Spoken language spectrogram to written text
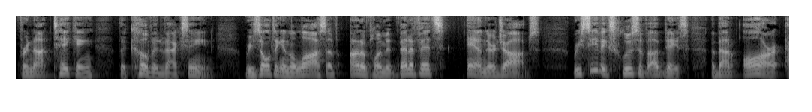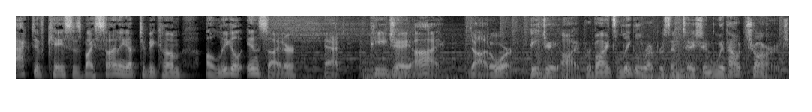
for not taking the COVID vaccine, resulting in the loss of unemployment benefits and their jobs. Receive exclusive updates about all our active cases by signing up to become a legal insider at pji.org. PJI provides legal representation without charge.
